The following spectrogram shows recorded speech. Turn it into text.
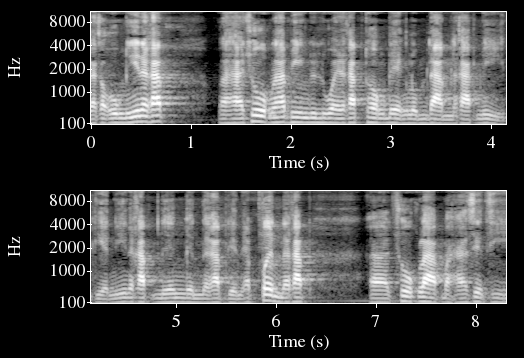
แล้วก็องค์นี้นะครับมหาโชคนะครับพียงรวยๆนะครับทองแดงลมดำนะครับนี่เหรียญนี้นะครับเนื้อเงินนะครับเหรียญแอปเปิลนะครับโชคลาภมหาเศรษฐี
